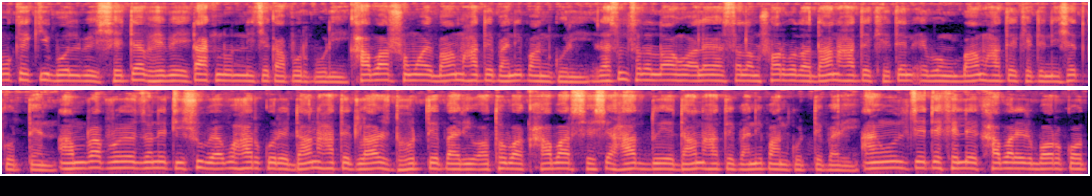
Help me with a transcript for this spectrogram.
লোকে কি বলবে সেটা ভেবে টাকনুর নিচে কাপড় পরি। খাবার সময় বাম হাতে পানি পান করি। রাসুল সাল্লাহ আলাইসাল্লাম সর্বদা ডান হাতে খেতেন এবং বাম হাতে খেতে নিষেধ করতেন। আমরা প্রয়োজনে টিস্যু ব্যবহার করে ডান হাতে গ্লাস ধরতে পারি অথবা খাবার শেষে হাত ধুয়ে ডান হাতে পানি পান করতে পারি। আঙুল চেটে খেলে খাবারের বরকত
